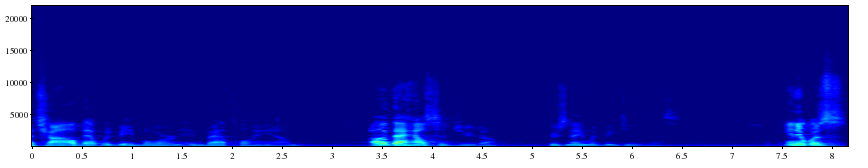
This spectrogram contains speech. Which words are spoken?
a child that would be born in Bethlehem of the house of Judah, whose name would be Jesus. And it was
